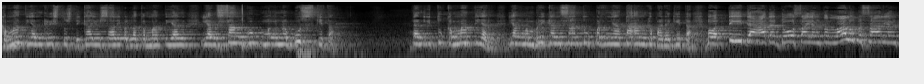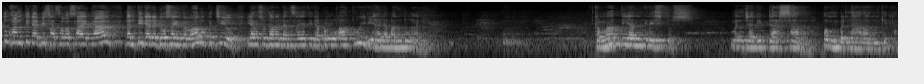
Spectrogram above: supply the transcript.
Kematian Kristus di kayu salib adalah kematian yang sanggup menebus kita. Dan itu kematian yang memberikan satu pernyataan kepada kita. Bahwa tidak ada dosa yang terlalu besar yang Tuhan tidak bisa selesaikan. Dan tidak ada dosa yang terlalu kecil yang saudara dan saya tidak perlu akui di hadapan Tuhan. Kematian Kristus menjadi dasar pembenaran kita.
